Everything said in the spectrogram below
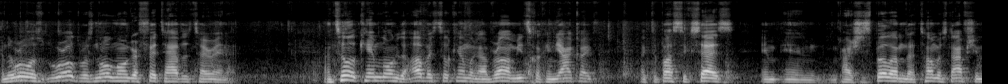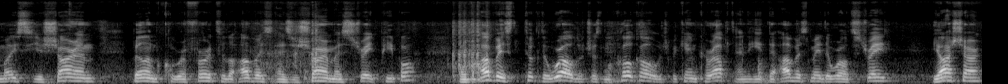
and the world was, the world was no longer fit to have the Torah in it until it came along the Avos, still came along Avraham, Yitzchak, and Yaakov, like the pasuk says in, in, Parshas Bilam, that Tamos Nafshi Mois Yesharim, Bilam referred to the Avos as Yesharim, as straight people. But the Avos took the world, which was Makolkol, which became corrupt, and he, the Avos made the world straight, Yashar,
